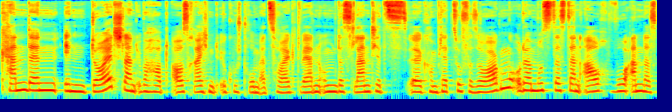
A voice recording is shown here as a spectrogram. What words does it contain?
Kann denn in Deutschland überhaupt ausreichend Ökostrom erzeugt werden, um das Land jetzt äh, komplett zu versorgen? Oder muss das dann auch woanders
